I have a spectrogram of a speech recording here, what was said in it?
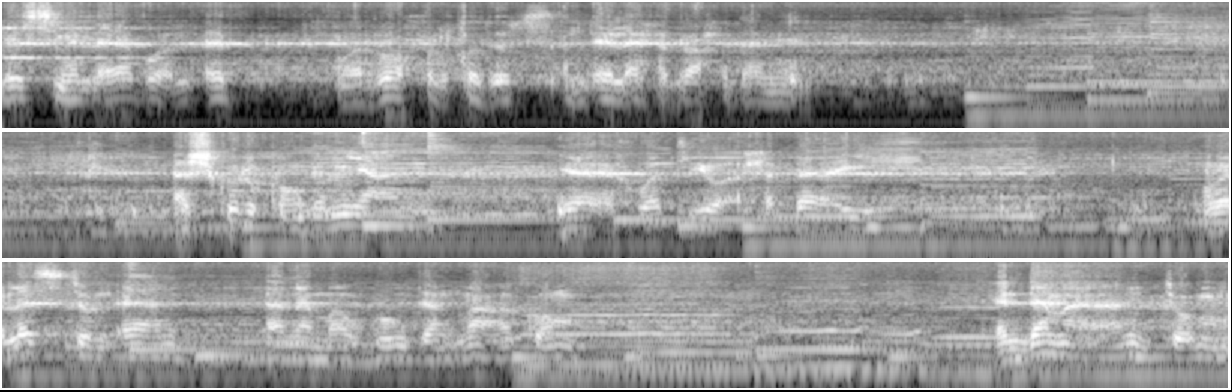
باسم الاب والاب والروح القدس الاله الواحد امين. اشكركم جميعا يا اخوتي واحبائي. ولست الان أنا موجودا معكم. انما أنتم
